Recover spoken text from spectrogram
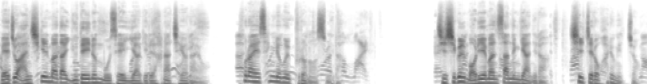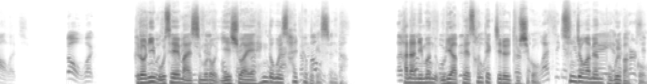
매주 안식일마다 유대인은 모세의 이야기를 하나 재현하여 토라의 생명을 불어넣었습니다. 지식을 머리에만 쌓는 게 아니라 실제로 활용했죠. 그러니 모세의 말씀으로 예수와의 행동을 살펴보겠습니다. 하나님은 우리 앞에 선택지를 두시고 순종하면 복을 받고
